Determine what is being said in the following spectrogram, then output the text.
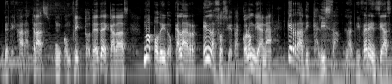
de dejar atrás un conflicto de décadas no ha podido calar en la sociedad colombiana que radicaliza las diferencias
